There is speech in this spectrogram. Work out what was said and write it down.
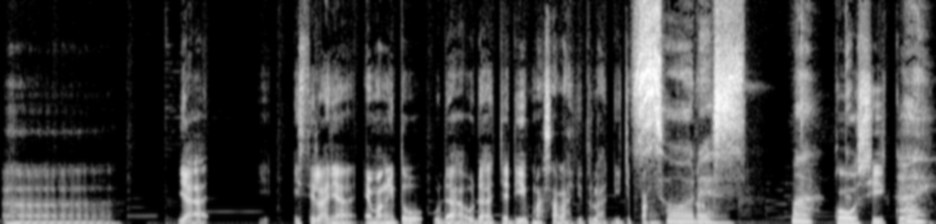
uh, ya istilahnya emang itu udah udah jadi masalah gitulah di Jepang. So des. Ma. Koshiko. Hai.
